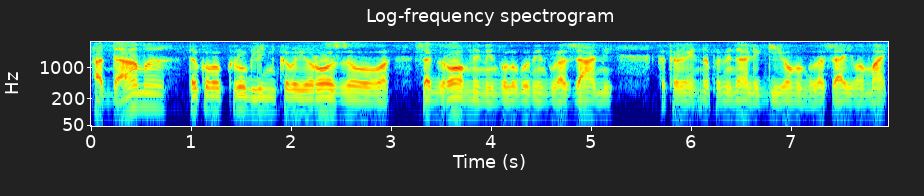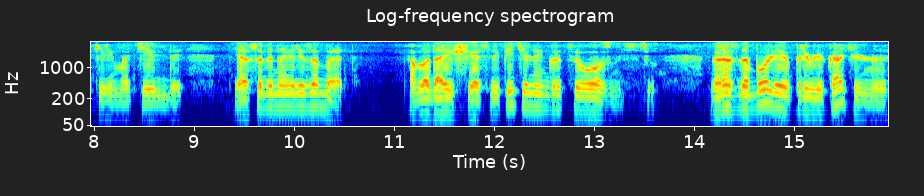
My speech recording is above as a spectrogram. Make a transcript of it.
Адама, такого кругленького и розового, с огромными голубыми глазами, которые напоминали Гийому глаза его матери Матильды, и особенно Элизабет, обладающую ослепительной грациозностью — гораздо более привлекательную,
